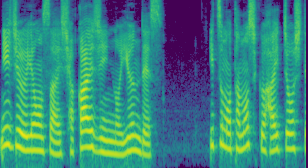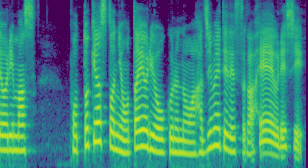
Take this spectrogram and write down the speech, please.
24歳社会人のユンです。いつも楽しく拝聴しております。ポッドキャストにお便りを送るのは初めてですが、へえ、嬉しい。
